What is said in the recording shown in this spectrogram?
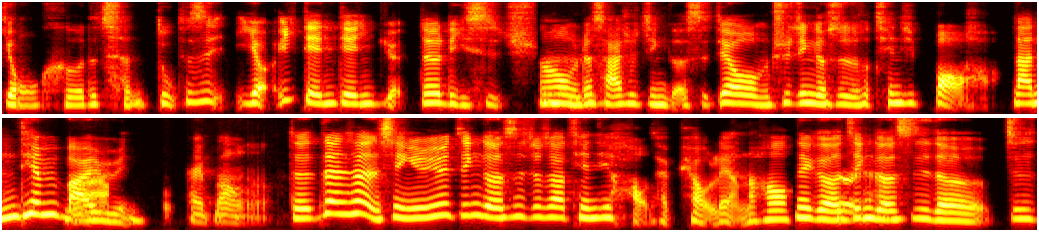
永和的程度，就是有一点点远，就是离市区。然后我们就杀去金阁寺，结果我们去金阁寺的时候天气爆好，蓝天白云。太棒了，对，但是很幸运，因为金阁寺就是要天气好才漂亮。然后那个金阁寺的，就是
